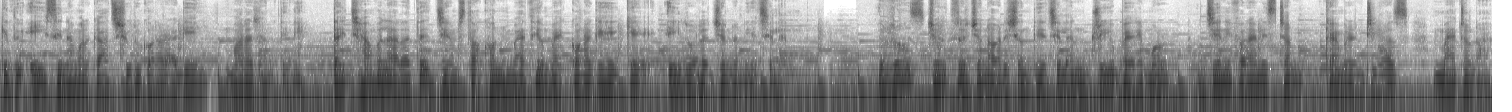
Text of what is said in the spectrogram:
কিন্তু এই সিনেমার কাজ শুরু করার আগেই মারা যান তিনি। তাই ঝামেলা এড়াতে জেমস তখন ম্যাথিউ ম্যাককোনাগেহিকে এই রোলের জন্য নিয়েছিলেন। রোজ চরিত্রের জন্য অডিশন দিয়েছিলেন Drew Barrymore, Jennifer Aniston, Cameron Diaz Madonna,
